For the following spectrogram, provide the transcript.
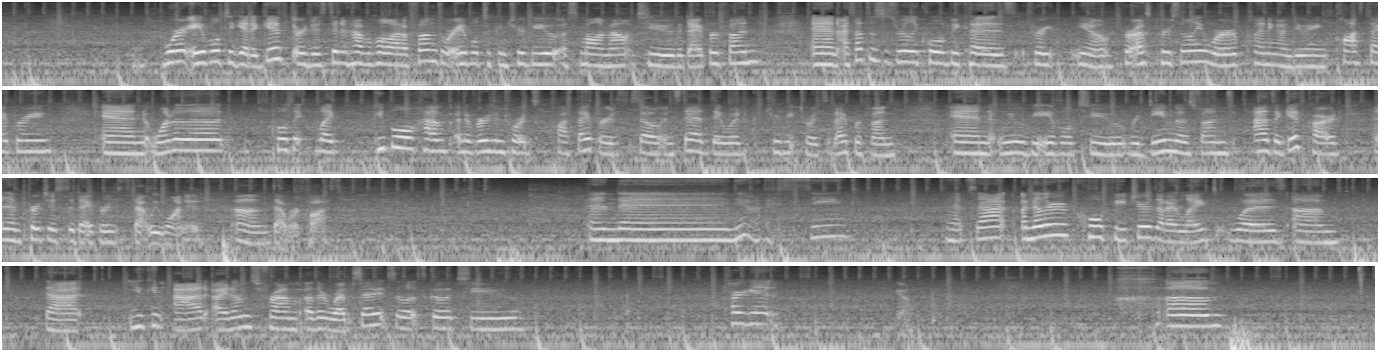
weren't able to get a gift or just didn't have a whole lot of funds were able to contribute a small amount to the diaper fund. And I thought this was really cool because for you know for us personally, we're planning on doing cloth diapering, and one of the cool things like people have an aversion towards cloth diapers, so instead they would contribute towards the diaper fund and we would be able to redeem those funds as a gift card and then purchase the diapers that we wanted um, that were cloth. And then, yeah, I think that's that. Another cool feature that I liked was um, that you can add items from other websites. So let's go to Target. Um,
